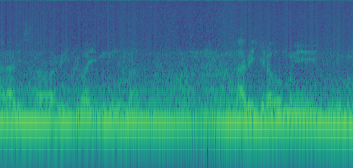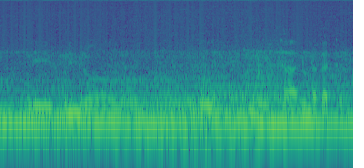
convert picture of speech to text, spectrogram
arabisaba babiri bayimwima abigeraho muri mirongo itanu na gatatu.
